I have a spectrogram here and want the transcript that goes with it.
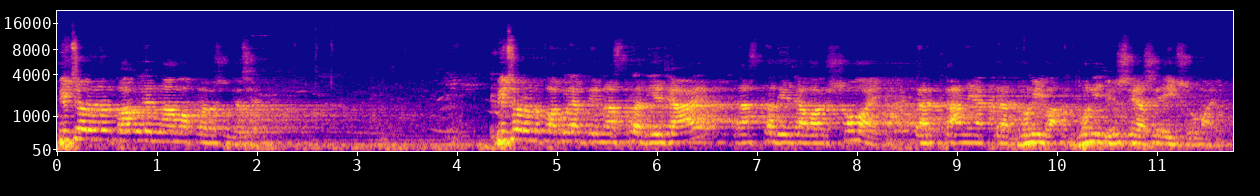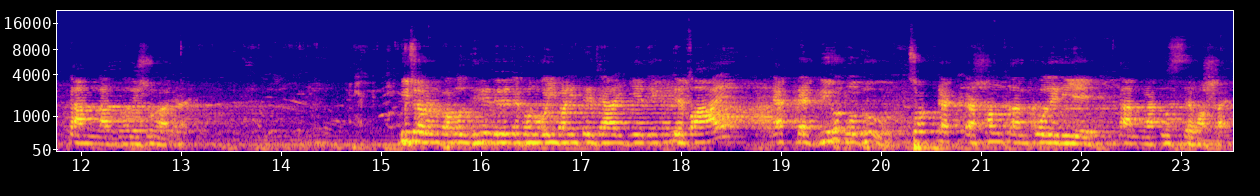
বিচরণের পাগলের নাম আপনারা শুনেছেন। বিচরণ পাগল একদিন রাস্তা দিয়ে যায়, রাস্তা দিয়ে যাওয়ার সময় তার কানে একটা ধ্বনি ধ্বনি ভেসে আসে এই সময়। কান্নার ধ্বনি শোনা যায়। বিচরণ পাগল ধীরে ধীরে যখন ওই বাড়িতে যায়, গিয়ে দেখতে পায় একটা গৃহবধূ ছোট্ট একটা সন্তান কোলে নিয়ে কান্না বসায়।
